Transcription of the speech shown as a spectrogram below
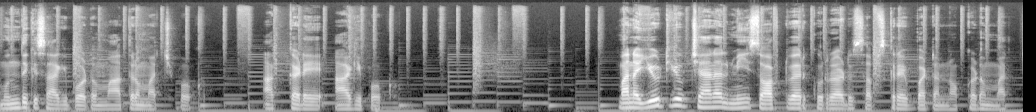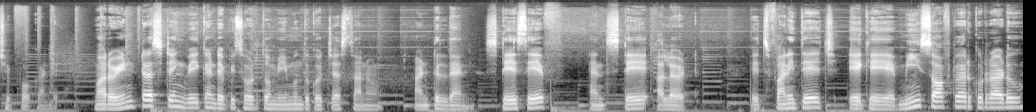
ముందుకు సాగిపోవటం మాత్రం మర్చిపోకు. అక్కడే ఆగిపోకు. మన యూట్యూబ్ ఛానల్ మీ సాఫ్ట్వేర్ కుర్రాడు సబ్స్క్రైబ్ బటన్ నొక్కడం మర్చిపోకండి. మరో ఇంట్రెస్టింగ్ వీకెండ్ ఎపిసోడ్తో మీ ముందుకు వచ్చేస్తాను. Until then stay safe and stay alert it's Phani Tej AKA మీ సాఫ్ట్వేర్ కుర్రాడు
